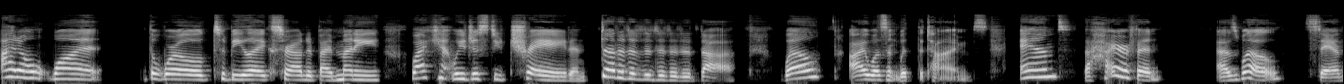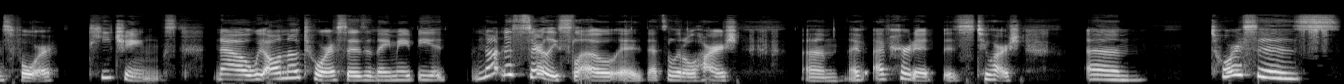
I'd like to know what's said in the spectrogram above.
I don't want the world to be like surrounded by money. Why can't we just do trade and da da da da da da da? Well, I wasn't with the times. And the Hierophant, as well, stands for teachings. Now, we all know Tauruses, and they may be not necessarily slow. Eh, that's a little harsh. Um, I've, I've heard it. It's too harsh. Um, Tauruses,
